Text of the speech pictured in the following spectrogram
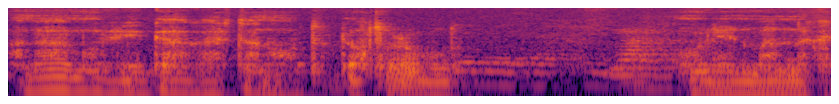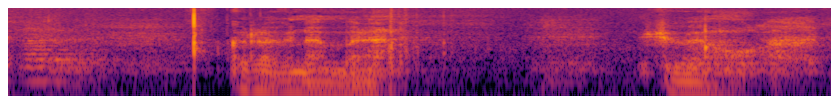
Ana musiikkaa kanssa noutu. Tohtori buldu. Olin mannak. Kıragınan beren. Syy mulla.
